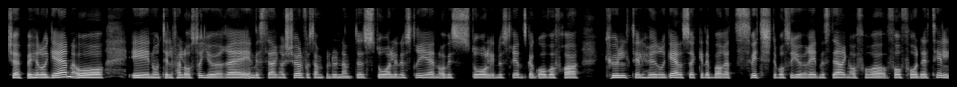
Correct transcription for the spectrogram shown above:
kjøpe, hydrogen, og i noen tilfeller også gjøre investeringer sjøl. For eksempel du nevnte stålindustrien, og hvis stålindustrien skal gå over fra kull til hydrogen, så er ikke det bare et switch, det må også gjøre investeringer for, for å få det til.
